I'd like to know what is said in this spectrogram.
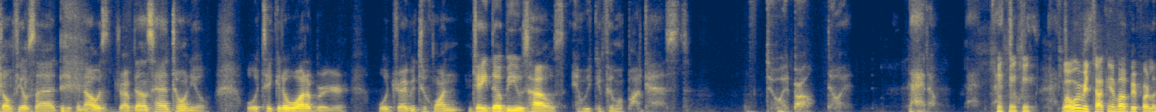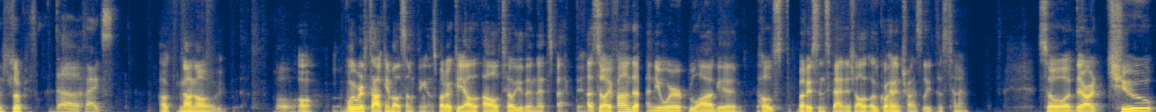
don't feel, sad. You can always drive down to San Antonio. We'll take you to Whataburger. We'll drive you to Juan JW's house and we can film a podcast. Do it, bro. Do it. Adam. Um, what were we talking about before lunch Chofis? The facts. Oh no no Oh. oh we were talking about something else, but okay, I'll I'll tell you the next fact then. Uh, so I found a, a newer blog uh, post, but it's in Spanish. I'll I'll go ahead and translate this time. So there are two.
